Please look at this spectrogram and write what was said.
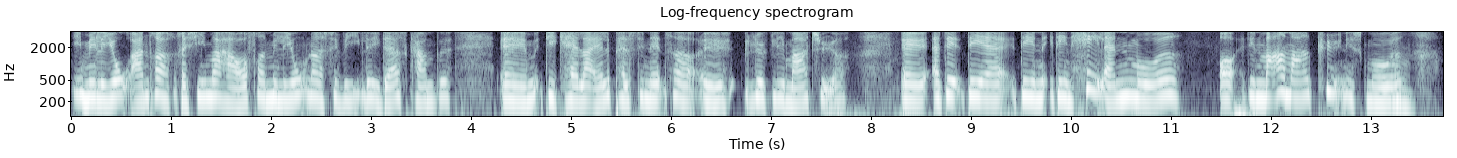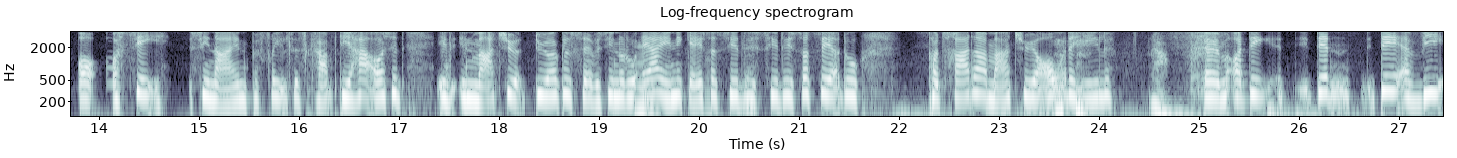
i million andre regimer har offret millioner af civile i deres kampe. Øhm, de kalder alle palæstinenser øh, lykkelige martyrer. Øh, at det, det, er, det, er en, det er en helt anden måde, og det er en meget, meget kynisk måde mm. at, at se sin egen befrielseskamp. De har også et, et, en martyrdyrkelse. Jeg vil sige, når du mm. er inde i Gaza City, City, så ser du portrætter af martyrer over det hele. Ja. Øhm, og det, den, det er vi,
